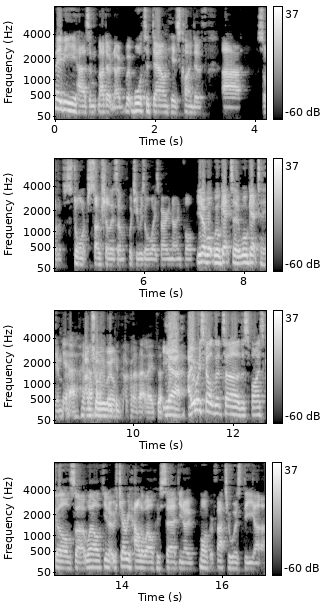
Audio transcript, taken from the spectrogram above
maybe he hasn't. I don't know, but watered down his kind of uh, sort of staunch socialism, which he was always very known for. You know what? We'll get to we'll get to him. Yeah, I'm sure we will. we can talk about that later. Yeah, I always felt that uh, the Spice Girls. Uh, well, you know, it was Geri Halliwell who said, you know, Margaret Thatcher was the uh,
